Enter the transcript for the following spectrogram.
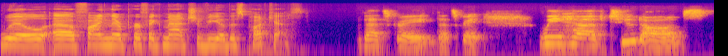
will uh, find their perfect match via this podcast. That's great. That's great. We have two dogs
